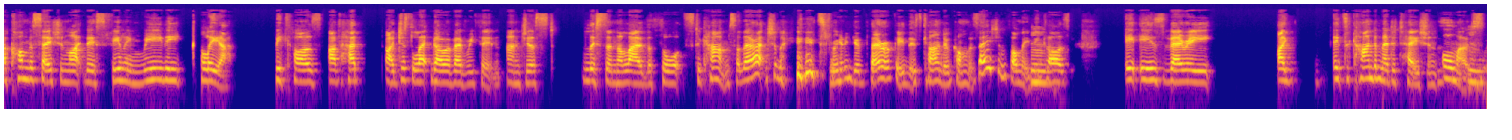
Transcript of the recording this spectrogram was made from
a conversation like this feeling really clear because I've had, I just let go of everything and just listen, allow the thoughts to come. So they're actually, it's really good therapy, this kind of conversation for me, mm. because it is very, I, it's a kind of meditation almost. Mm.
